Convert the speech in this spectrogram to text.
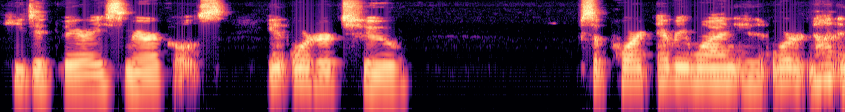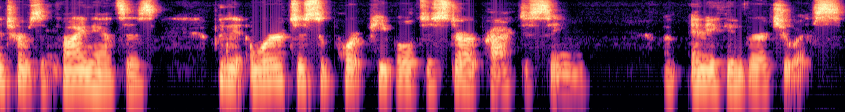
he did various miracles in order to support everyone in order, not in terms of finances, but in order to support people to start practicing anything virtuous.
